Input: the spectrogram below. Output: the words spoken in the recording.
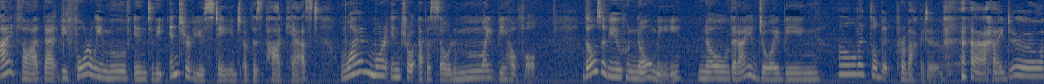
I thought that before we move into the interview stage of this podcast, one more intro episode might be helpful. Those of you who know me know that I enjoy being a little bit provocative. I do.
